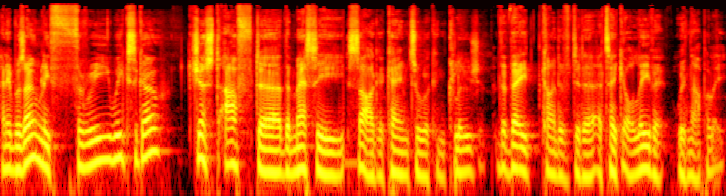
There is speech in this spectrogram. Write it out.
And it was only three weeks ago, just after the Messi saga came to a conclusion, that they kind of did a, a take it or leave it with Napoli,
